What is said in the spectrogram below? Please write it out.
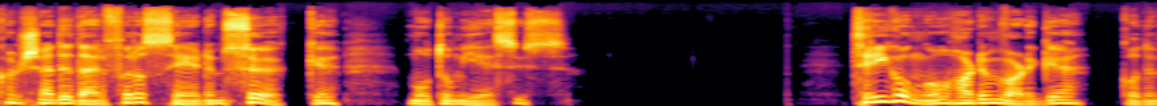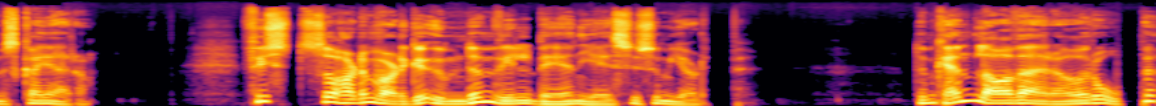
Kanskje er det derfor oss ser dem søke mot om Jesus. Tre ganger har de valget hva de skal gjøre. Først så har de valget om de vil be en Jesus om hjelp. De kan la være å rope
